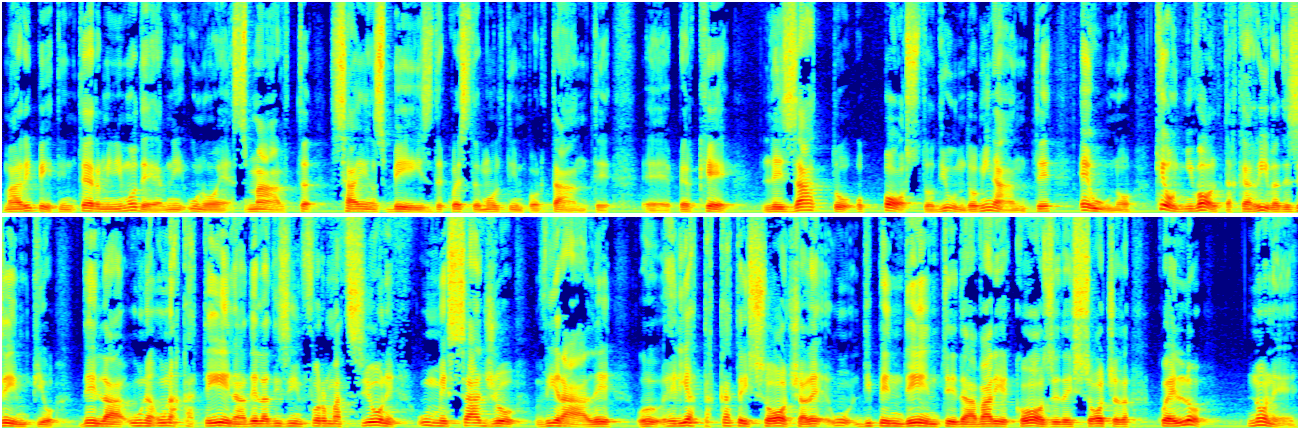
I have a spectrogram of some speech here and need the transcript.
ma ripeto in termini moderni uno è smart, science based, questo è molto importante eh, perché l'esatto opposto di un dominante è uno che ogni volta che arriva ad esempio della, una, una, catena della disinformazione, un messaggio virale, è lì attaccato ai social, è dipendente da varie cose, dai social, quello non è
